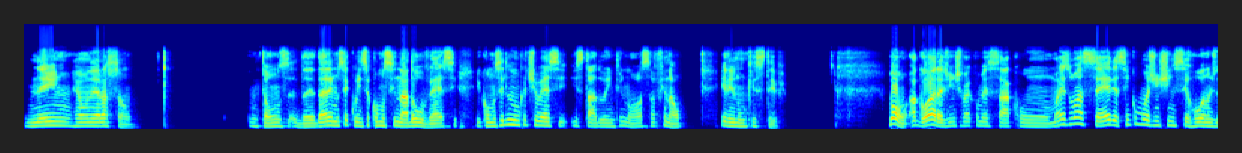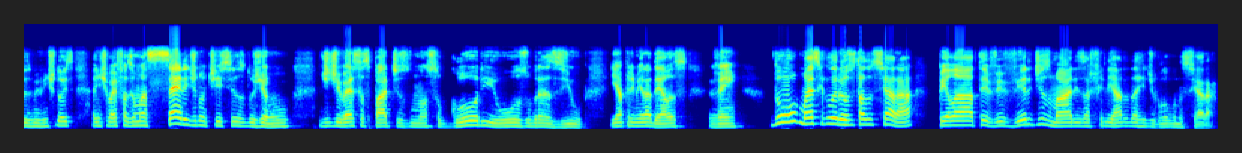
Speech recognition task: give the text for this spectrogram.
nem remuneração. Então daremos sequência como se nada houvesse e como se ele nunca tivesse estado entre nós, afinal, ele nunca esteve. Bom, agora a gente vai começar com mais uma série, assim como a gente encerrou o ano de 2022, a gente vai fazer uma série de notícias do G1 de diversas partes do nosso glorioso Brasil. E a primeira delas vem do mais que glorioso estado do Ceará, pela TV Verdes Mares, afiliada da Rede Globo no Ceará.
